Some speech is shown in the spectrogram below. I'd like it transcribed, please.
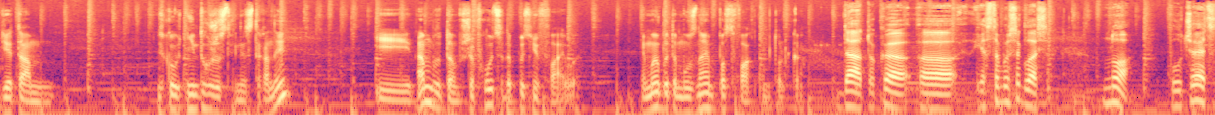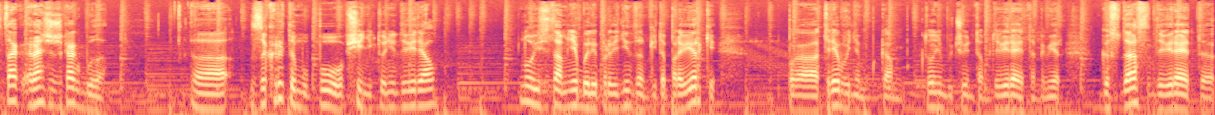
где там из какой-то недружественной страны, и нам там шифруются, допустим, файлы. И мы об этом узнаем постфактум только. Да, только э, я с тобой согласен. Но получается так, раньше же как было? Э, закрытому ПО вообще никто не доверял. Ну, если там не были проведены там какие-то проверки по требованиям, там, кто-нибудь что-нибудь там доверяет, например, государство доверяет э,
